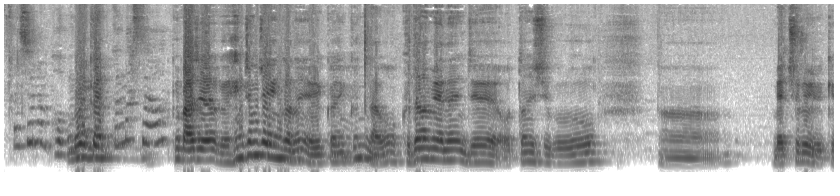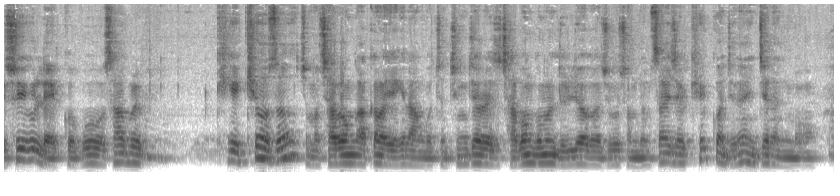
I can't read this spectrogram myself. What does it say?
사실은 법이 그러니까- 끝났어요. 그 맞아요. 그 행정적인 거는 여기까지 음. 끝나고 그 다음에는 이제 어떤 식으로 어, 매출을 이렇게 수익을 낼 거고 사업을 음. 크게 키워서 좀뭐 자본 아까 얘기 나온 것처럼 증자를 해서 자본금을 늘려가지고 점점 사이즈를 키울 건지는 이제는 뭐 음,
